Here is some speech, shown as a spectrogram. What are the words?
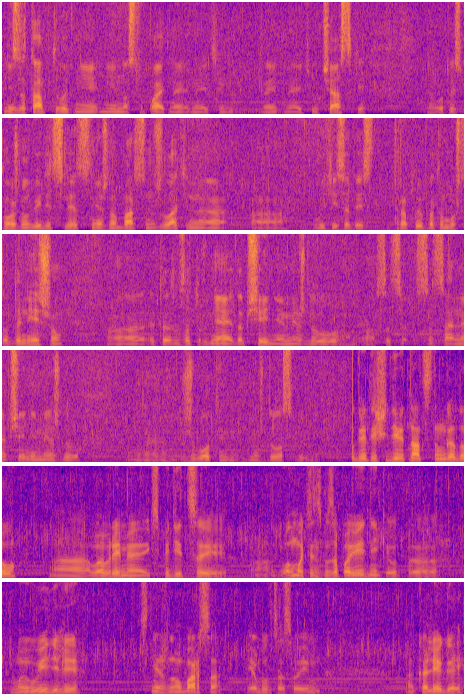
не, затаптывать, не, не наступать на, на, эти, на, на эти участки. Вот, то есть можно увидеть след снежного барса, но желательно уйти с этой тропы, потому что в дальнейшем это затрудняет общение между, соци- социальное общение между э, животными, между особями. В 2019 году э, во время экспедиции э, в Алматинском заповеднике вот, э, мы увидели снежного барса. Я был со своим э, коллегой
